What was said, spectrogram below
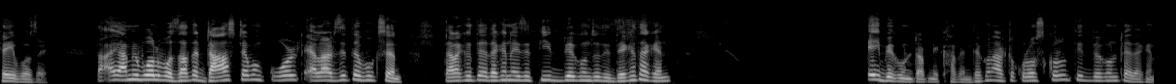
সেই বোঝে। তাই আমি বলব, যাদের ডাস্ট এবং কোল্ড অ্যালার্জিতে ভুগছেন, তারা কিন্তু দেখেন এই যে তিত বেগুন যদি দেখে থাকেন এই বেগুনটা আপনি খাবেন। দেখুন, আর একটু ক্লোজ করুন, তিত বেগুনটা দেখেন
